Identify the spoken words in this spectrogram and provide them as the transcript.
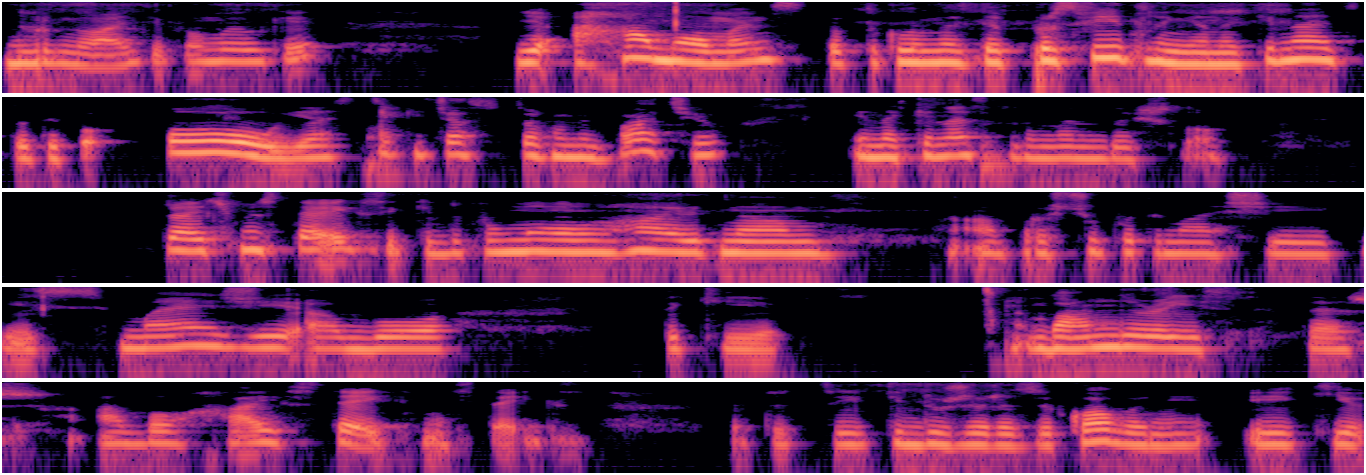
дурнуваті помилки. Є aha moments, тобто, коли в нас йде просвітлення на кінець, то типу, оу, я стільки часу цього не бачив, і на кінець до мене дійшло. Stretch mistakes, які допомагають нам прощупати наші якісь межі або такі boundaries теж, або high stake mistakes. Тобто це які дуже ризиковані і які,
